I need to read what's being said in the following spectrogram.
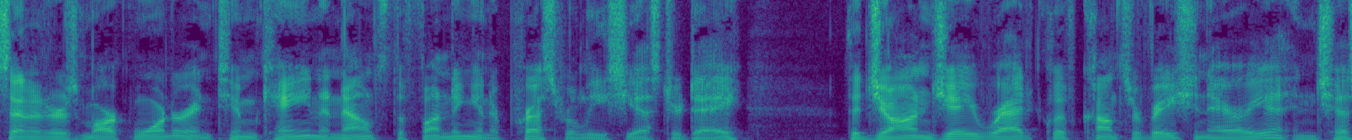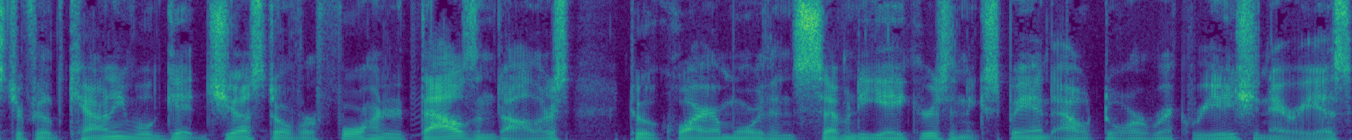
Senators Mark Warner and Tim Kaine announced the funding in a press release yesterday. The John J. Radcliffe Conservation Area in Chesterfield County will get just over $400,000 to acquire more than 70 acres and expand outdoor recreation areas.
